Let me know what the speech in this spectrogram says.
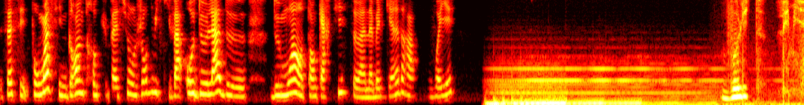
Ça, c'est pour moi, c'est une grande préoccupation aujourd'hui qui va au-delà de, de moi en tant qu'artiste, Annabelle Guéredra. Vous voyez? Volute. L'émission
